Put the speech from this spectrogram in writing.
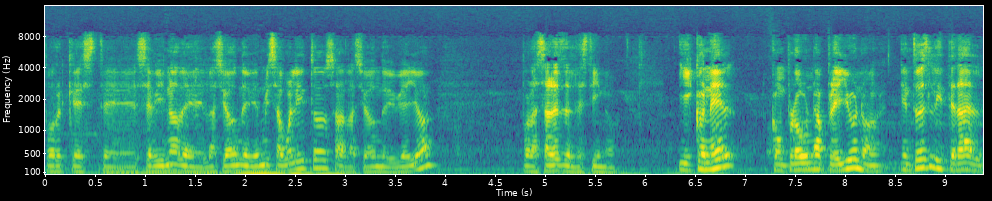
porque este, se vino de la ciudad donde vivían mis abuelitos a la ciudad donde vivía yo, por azares del destino. Y con él compró una Play 1. Entonces, literal,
